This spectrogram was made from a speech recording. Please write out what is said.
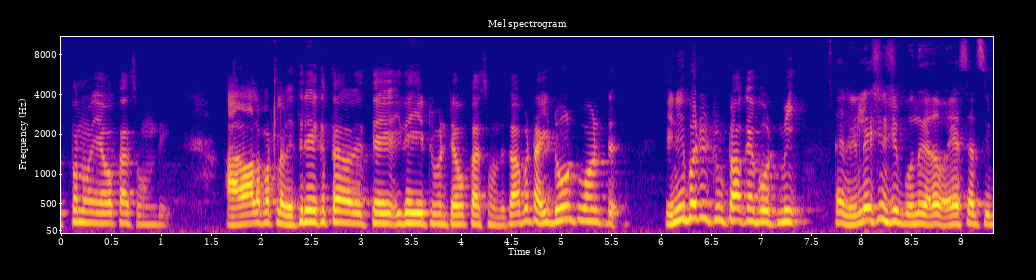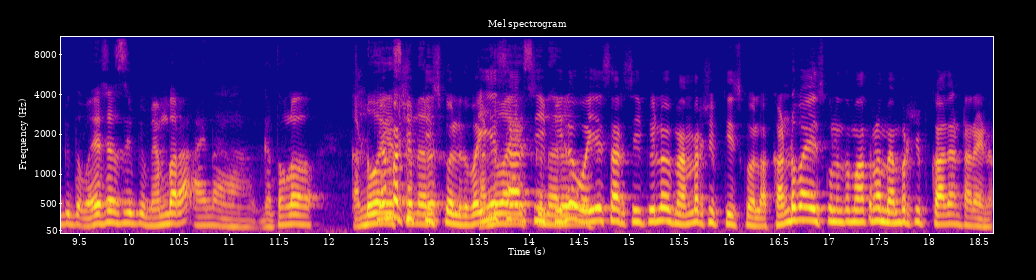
ఉత్పన్నమయ్యే అవకాశం ఉంది. ఆ వాళ్ళ పట్ల వ్యతిరేకత ఇదయ్యేటువంటి అవకాశం ఉంది. కాబట్టి I don't want anybody to talk about me relationship ఉంది కదా వైఎస్ఆర్సీపీతో వైఎస్ఆర్సీపీ మెంబరా? ఆయన గతంలో మెంబర్షిప్. తీసుకోలేదు. వైఎస్ఆర్సీపీలో. వైఎస్ఆర్సీపీలో మెంబర్షిప్ తీసుకోవాలి? కండువా వేసుకున్నంత మాత్రం మెంబర్షిప్ కాదంటారు ఆయన.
